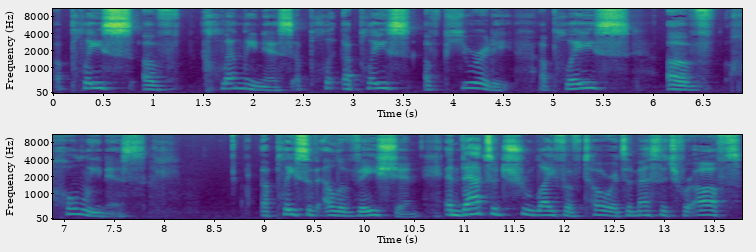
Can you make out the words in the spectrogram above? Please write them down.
a place of cleanliness, a, pl- a place of purity, a place of holiness a place of elevation. And that's a true life of Torah. It's a message for us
